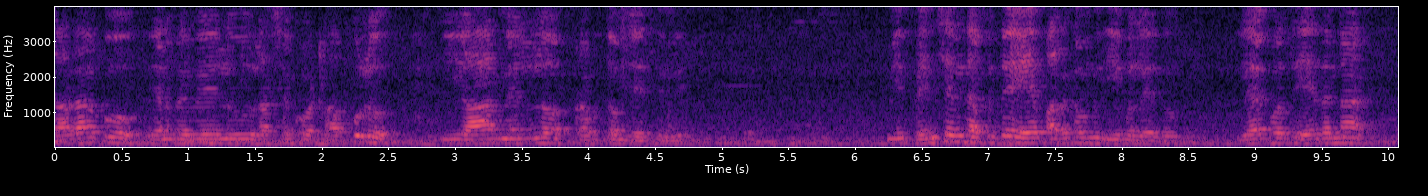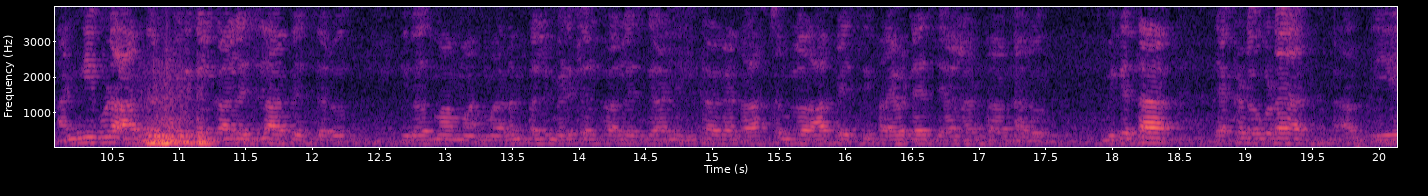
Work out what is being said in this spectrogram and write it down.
దాదాపు ఎనభై వేలు లక్ష కోట్ల అప్పులు ఈ ఆరు నెలల్లో ప్రభుత్వం చేసింది. మీరు పెన్షన్ తప్పితే ఏ పథకం ఇవ్వలేదు. లేకపోతే ఏదన్నా అన్నీ కూడా ఆపారు మెడికల్ కాలేజీలు ఆపేశారు. ఈరోజు మా మదంపల్లి మదనపల్లి మెడికల్ కాలేజ్ కానీ ఇంకా కానీ రాష్ట్రంలో ఆపేసి ప్రైవేటైజ్ చేయాలంటున్నారు మిగతా ఎక్కడో కూడా ఏ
